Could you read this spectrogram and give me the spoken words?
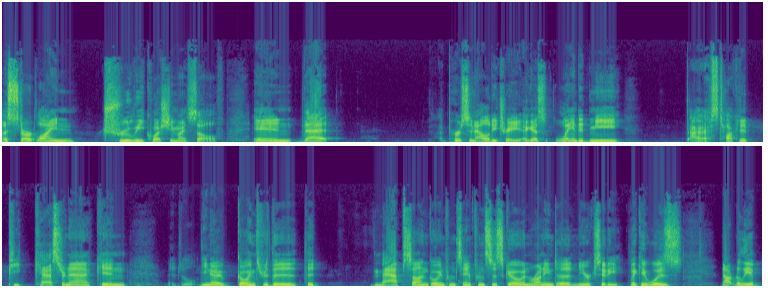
a start line truly questioning myself. And that personality trait, I guess, landed me. I was talking to Pete Kostelnick and you know, going through the the maps on going from San Francisco and running to New York City. Like it was not really a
